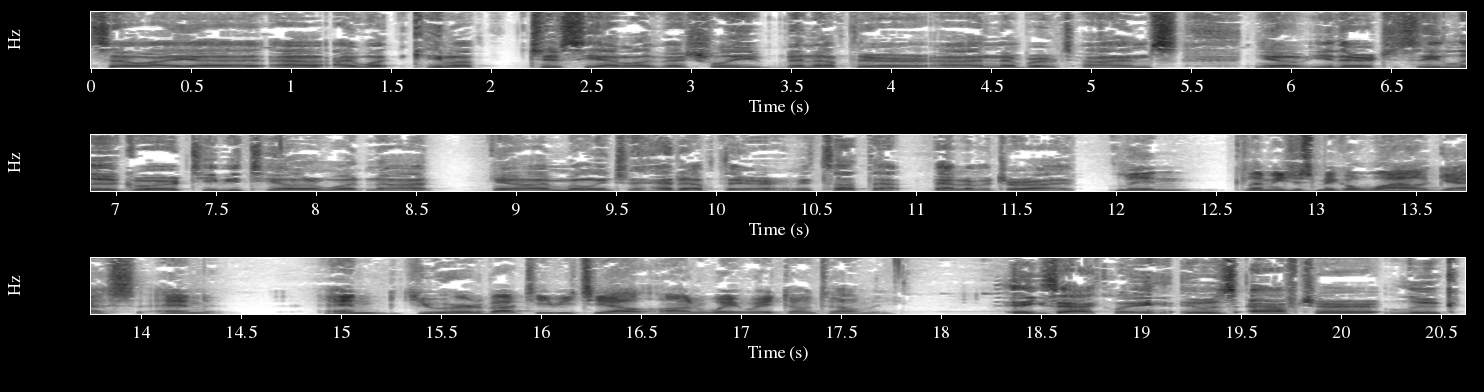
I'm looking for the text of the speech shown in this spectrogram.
so I uh, uh, I went, came up to Seattle. I've actually been up there uh, a number of times. You know, either to see Luke or TBTL or whatnot. You know, I'm willing to head up there. I mean, it's not that bad of a drive. Lynn, let me just make a wild guess. And, and you heard about TBTL on Wait, Wait, Don't Tell Me. Exactly. It was after Luke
